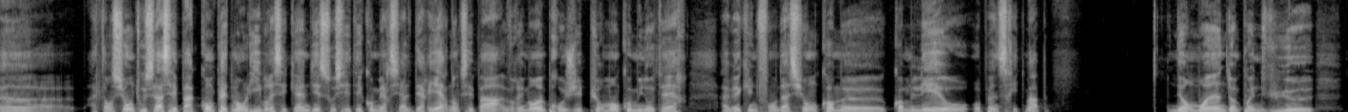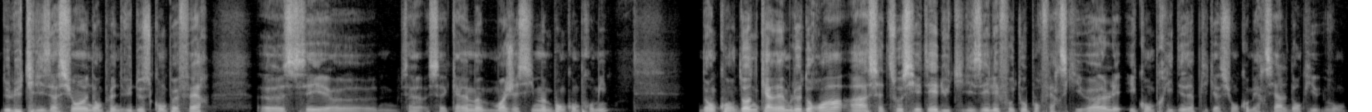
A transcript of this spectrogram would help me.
Euh, attention, tout ça, ce n'est pas complètement libre et c'est quand même des sociétés commerciales derrière, donc ce n'est pas vraiment un projet purement communautaire avec une fondation comme, euh, comme l'est OpenStreetMap. Néanmoins, d'un point de vue de l'utilisation et d'un point de vue de ce qu'on peut faire, euh, euh, c'est quand même, moi j'estime un bon compromis. Donc on donne quand même le droit à cette société d'utiliser les photos pour faire ce qu'ils veulent, y compris des applications commerciales. Donc ils vont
